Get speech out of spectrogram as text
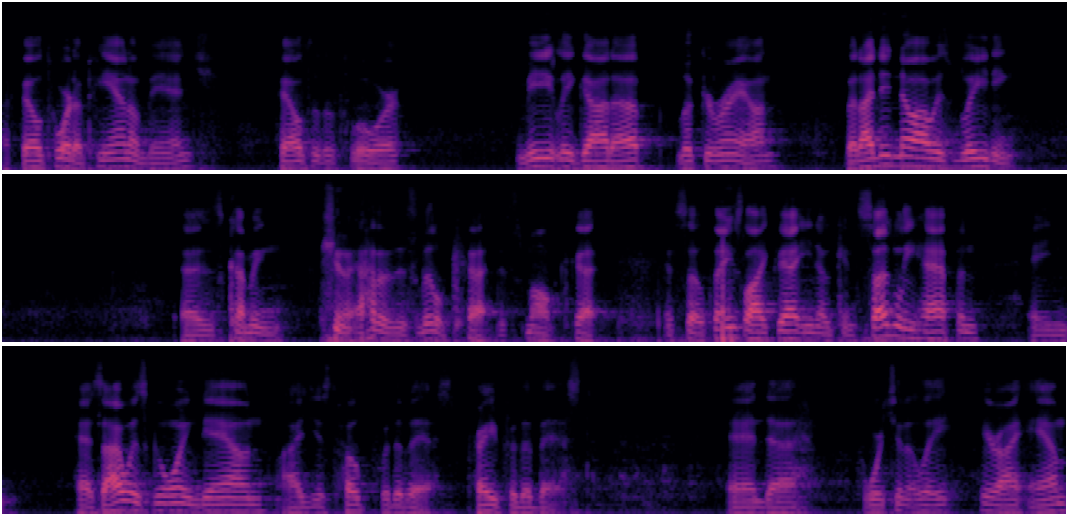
I fell toward a piano bench, fell to the floor, Immediately got up, looked around, but I didn't know I was bleeding. I was coming you know, out of this little cut, this small cut. And so things like that, you know, can suddenly happen. And as I was going down, I just hoped for the best, prayed for the best. And uh, fortunately, here I am.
